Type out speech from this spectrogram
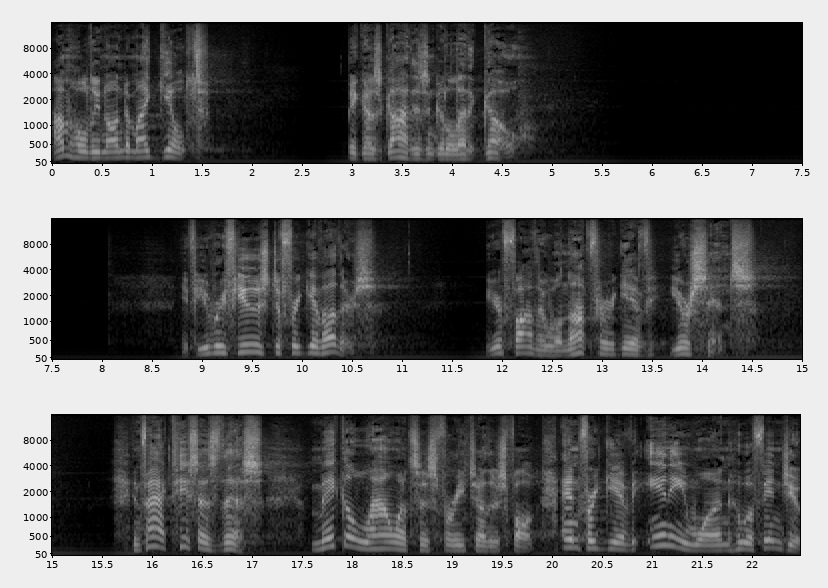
I'm holding on to my guilt. Because God isn't going to let it go. If you refuse to forgive others, your Father will not forgive your sins. In fact, he says this make allowances for each other's fault and forgive anyone who offends you.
